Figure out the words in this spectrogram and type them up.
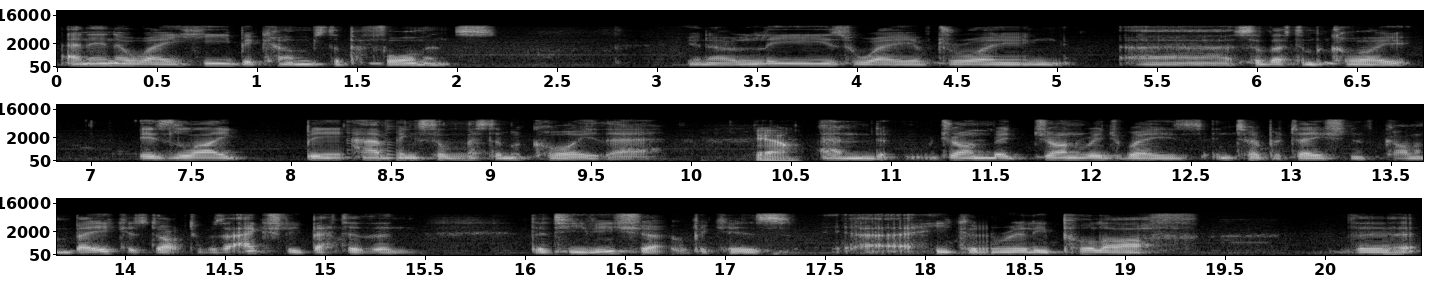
and in a way, he becomes the performance. You know, Lee's way of drawing uh, Sylvester McCoy is like being, having Sylvester McCoy there. Yeah, And John John Ridgway's interpretation of Colin Baker's Doctor was actually better than the TV show because uh, he could really pull off the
